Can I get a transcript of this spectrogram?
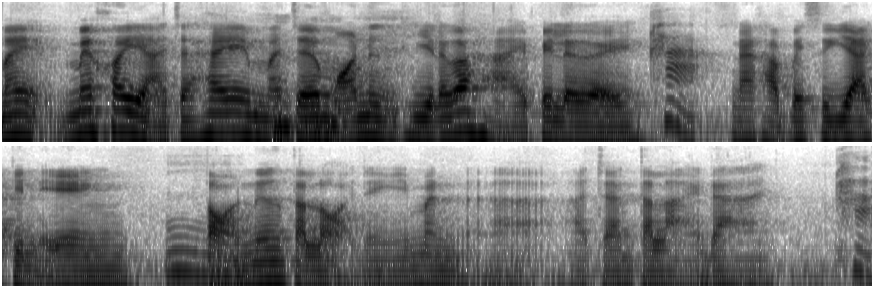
ไม่ไม่ค่อยอยากจะให้มาเจอหมอหนึ่งทีแล้วก็หายไปเลยค่ะนะครับไปซื้อยากินเองอืมต่อเนื่องตลอดอย่างนี้มันอ่าอาจจะอันตรายได้ค่ะ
